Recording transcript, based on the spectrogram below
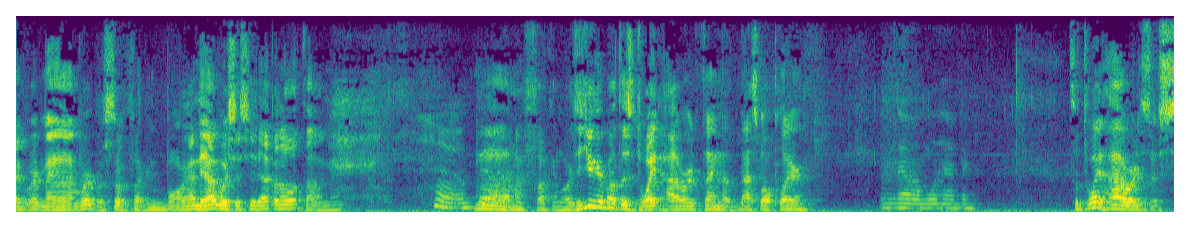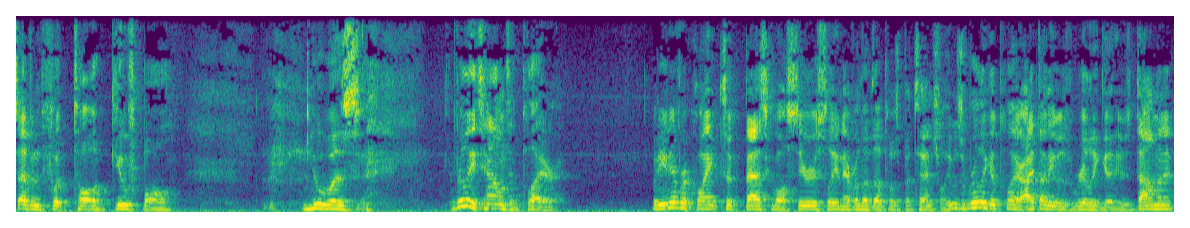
at work, man. Work was so fucking boring. I mean, I wish this shit happened all the time, man. Oh, Oh, my fucking lord. Did you hear about this Dwight Howard thing, the basketball player? No, what happened? So Dwight Howard is a seven foot tall goofball who was a really talented player. But he never quite took basketball seriously and never lived up to his potential. He was a really good player. I thought he was really good. He was dominant.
